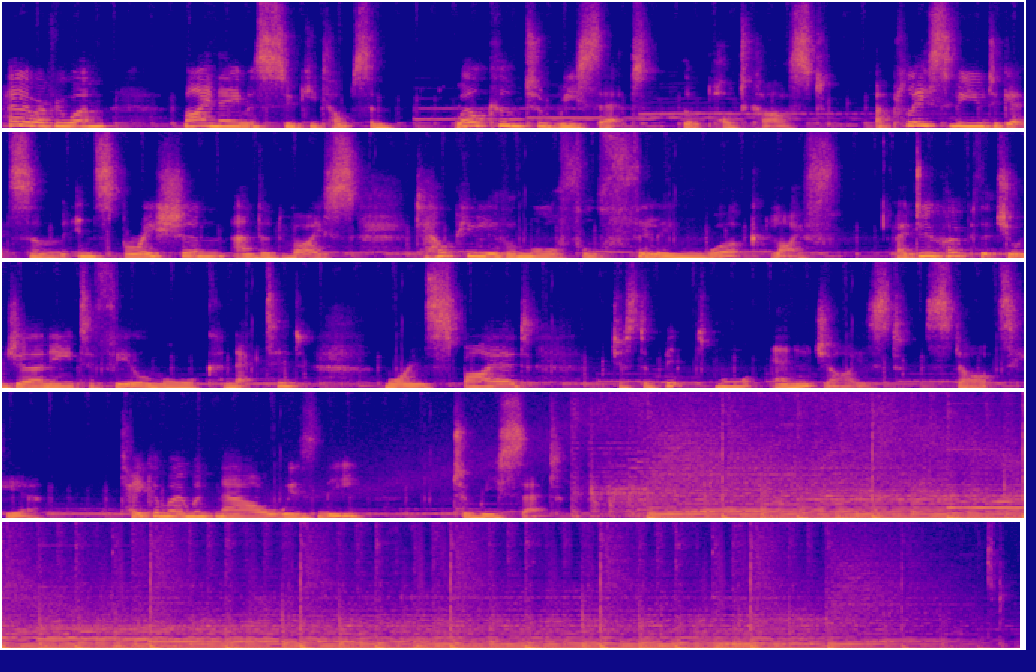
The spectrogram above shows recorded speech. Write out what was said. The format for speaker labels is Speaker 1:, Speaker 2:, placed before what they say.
Speaker 1: Hello, everyone. My name is Suki Thompson. Welcome to Reset, the podcast, a place for you to get some inspiration and advice to help you live a more fulfilling work life. I do hope that your journey to feel more connected, more inspired, just a bit more energized starts here. Take a moment now with me to reset.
